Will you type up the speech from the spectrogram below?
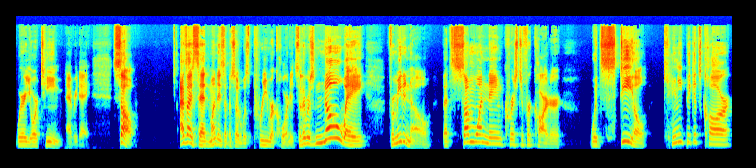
we're your team every day. So, as I said, Monday's episode was pre recorded. So there was no way for me to know that someone named Christopher Carter would steal Kenny Pickett's car,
